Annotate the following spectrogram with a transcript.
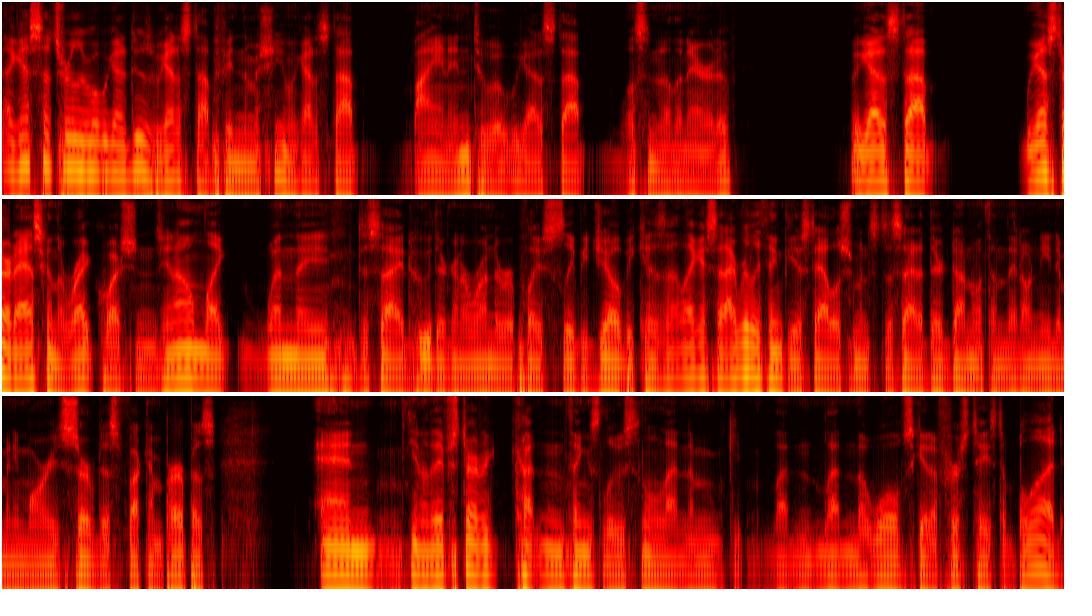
I guess that's really what we got to do is we got to stop feeding the machine. We got to stop buying into it. We got to stop listening to the narrative. We got to stop. We got to start asking the right questions. You know, like when they decide who they're going to run to replace Sleepy Joe. Because, uh, like I said, I really think the establishment's decided they're done with him. They don't need him anymore. He's served his fucking purpose. And you know they've started cutting things loose and letting them letting letting the wolves get a first taste of blood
